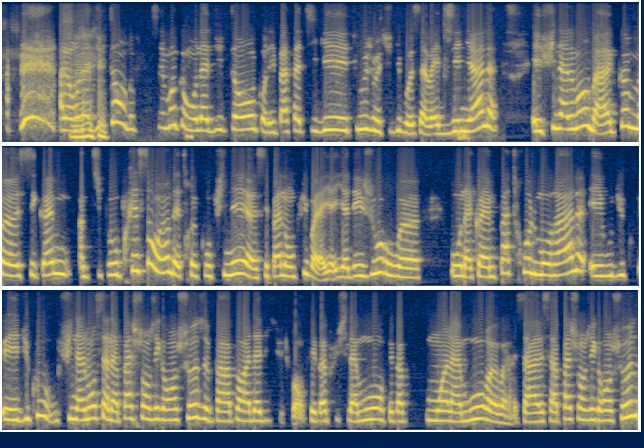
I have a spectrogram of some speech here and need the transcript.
Alors on a du temps, donc forcément comme on a du temps, qu'on n'est pas fatigué et tout, je me suis dit bon ça va être génial. Et finalement, bah, comme euh, c'est quand même un petit peu oppressant hein, d'être confiné, euh, c'est pas non plus. Voilà, il y, a des jours où euh, où on n'a quand même pas trop le moral et où du, et du coup finalement ça n'a pas changé grand chose par rapport à d'habitude quoi. On fait pas plus l'amour, on fait pas moins l'amour, euh, voilà ça ça a pas changé grand chose.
